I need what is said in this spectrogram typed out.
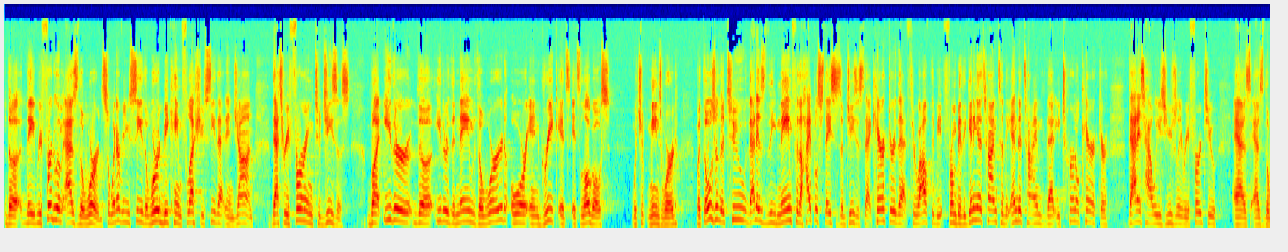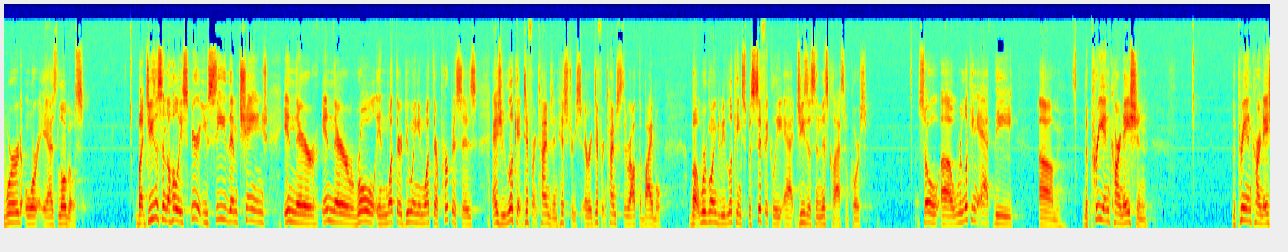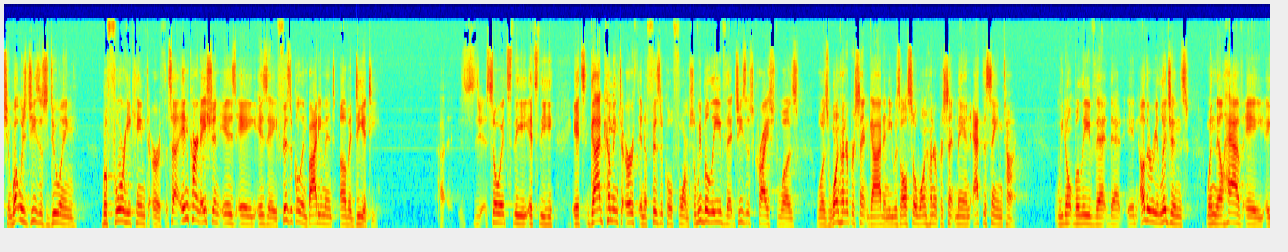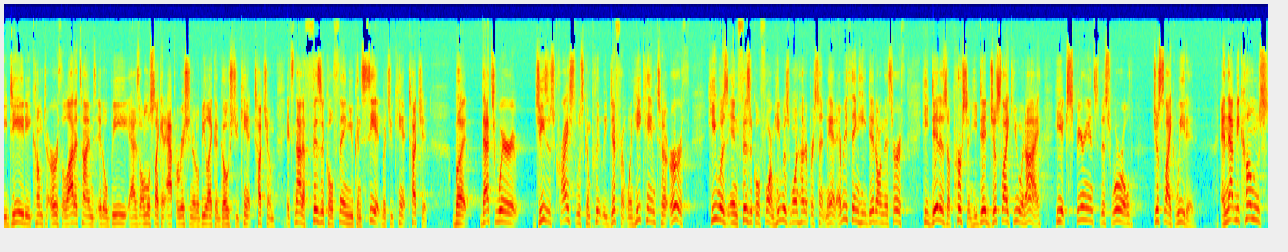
the, they refer to him as the Word. So whenever you see the Word became flesh, you see that in John. That's referring to Jesus. But either the, either the name the Word or in Greek it's, it's logos, which means Word. But those are the two, that is the name for the hypostasis of Jesus, that character that throughout the, from the beginning of time to the end of time, that eternal character, that is how he's usually referred to as, as the Word or as logos. But Jesus and the Holy Spirit, you see them change in their, in their role, in what they're doing, and what their purpose is as you look at different times in history, or at different times throughout the Bible. But we're going to be looking specifically at Jesus in this class, of course. So uh, we're looking at the, um, the pre incarnation. The pre incarnation. What was Jesus doing before he came to earth. So incarnation is a, is a physical embodiment of a deity. Uh, so it's the, it's the, it's God coming to earth in a physical form. So we believe that Jesus Christ was, was 100% God and he was also 100% man at the same time. We don't believe that, that in other religions, when they'll have a, a deity come to earth, a lot of times it'll be as almost like an apparition. It'll be like a ghost. You can't touch them. It's not a physical thing. You can see it, but you can't touch it. But that's where Jesus Christ was completely different. When he came to earth, he was in physical form. He was 100% man. Everything he did on this earth, he did as a person. He did just like you and I. He experienced this world just like we did. And that becomes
